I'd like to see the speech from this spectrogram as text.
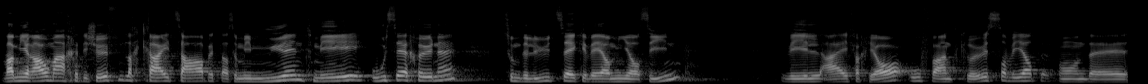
was wir auch machen, ist Öffentlichkeitsarbeit. Also wir müssen mehr raus können, um den Leuten zu sagen, wer wir sind. Weil einfach, ja, Aufwand größer wird und äh,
